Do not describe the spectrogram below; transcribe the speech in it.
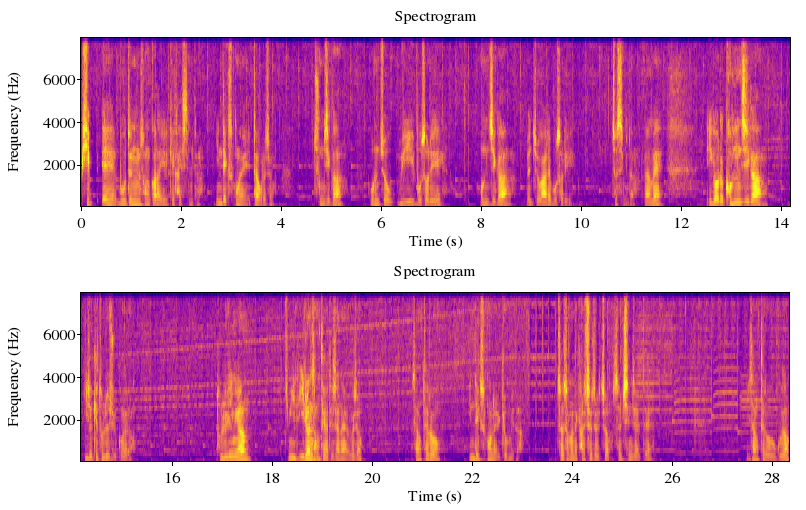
핍에 모든 손가락이 이렇게 가 있습니다. 인덱스 코너에 있다고 그러죠. 중지가 오른쪽 위 모서리, 엄지가 왼쪽 아래 모서리. 좋습니다. 그 다음에 이거를 검지가 이렇게 돌려줄 거예요. 돌리면 지금 이, 이런 상태가 되잖아요. 그죠? 상태로 인덱스 번호 이렇게 옵니다. 제가 저번에 가르쳐 드렸죠? snap change 할 때. 이 상태로 오고요.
